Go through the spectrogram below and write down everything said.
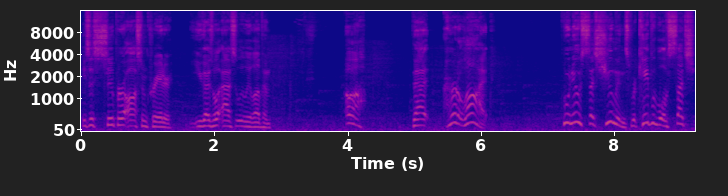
He's a super awesome creator. You guys will absolutely love him. Ugh, that hurt a lot. Who knew such humans were capable of such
